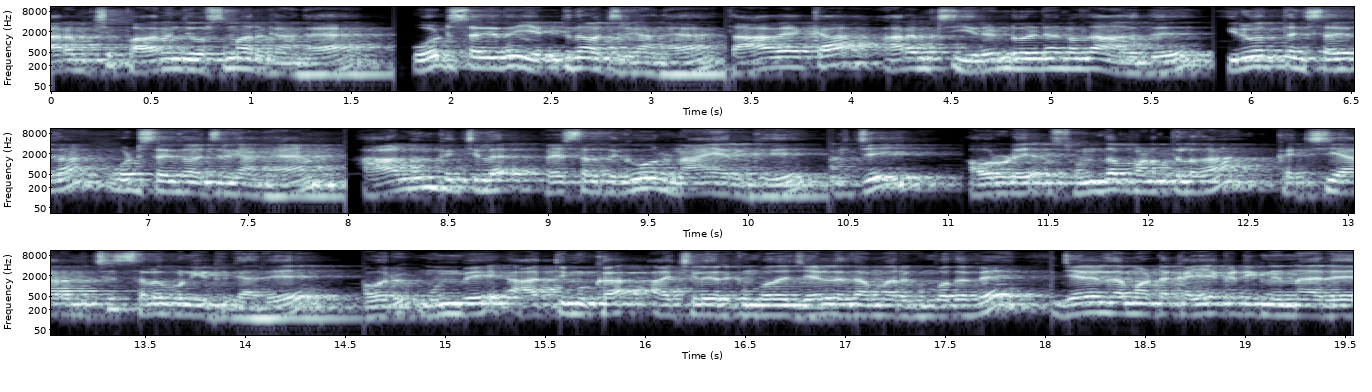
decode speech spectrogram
ஆரம்பிச்சு பதினஞ்சு வருஷமா இருக்காங்க. ஓட்டு சதவீதம் எட்டு தான் வச்சிருக்காங்க. தாவேக்கா ஆரம்பிச்சு இரண்டு வருடங்கள் தான் ஆகுது. இருபத்தஞ்சு சதவீதம் ஓட்டு சதவீதம் வச்சிருக்காங்க. ஆளும் கட்சியில பேசுறதுக்கு ஒரு நியாயம் இருக்கு. விஜய் அவருடைய சொந்த பணத்துல தான் கட்சி ஆரம்பிச்சு செலவு பண்ணிட்டு இருக்காரு. அவர் முன்பே அதிமுக ஆட்சியில் இருக்கும்போது ஜெயலலிதா இருக்கும் இருக்கும்போதவே ஜெயலலிதா மாட்ட கையை கட்டி நின்னாரு.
